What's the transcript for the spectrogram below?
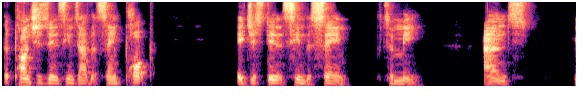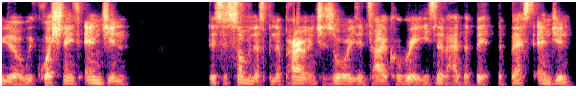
The punches didn't seem to have the same pop. It just didn't seem the same to me. And you know, we question his engine. This is something that's been apparent in Chisora's entire career. He's never had the bit the best engine.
